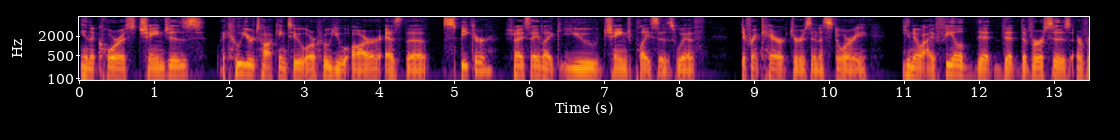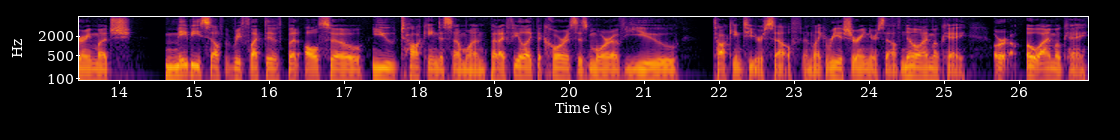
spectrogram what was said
in a chorus changes, like who you're talking to or who you are as the speaker, should I say? Like you change places with different characters in a story. You know, I feel that that the verses are very much maybe self-reflective but also you talking to someone, but I feel like the chorus is more of you talking to yourself and like reassuring yourself, "No, I'm okay." Or, "Oh, I'm okay."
